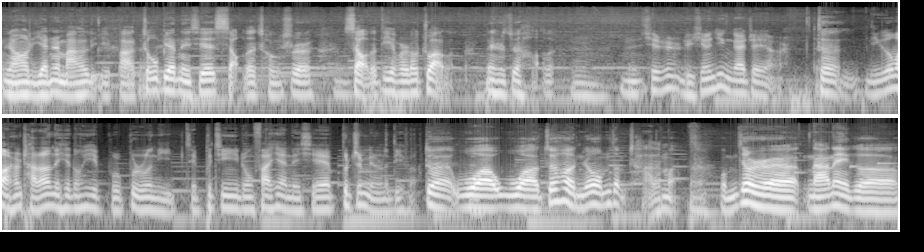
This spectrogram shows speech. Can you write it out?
然后沿着马德里把周边那些小的城市、小的地方都转了，那是最好的。嗯，嗯，其实旅行就应该这样。对你搁网上查到那些东西，不不如你这不经意中发现那些不知名的地方。对，我我最后你知道我们怎么查的吗？嗯。我们就是拿那个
